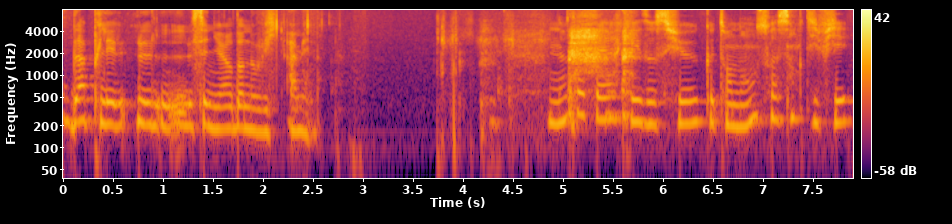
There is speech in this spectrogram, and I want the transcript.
d'appeler le Seigneur dans nos vies. Amen. Notre Père qui es aux cieux, que ton nom soit sanctifié,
